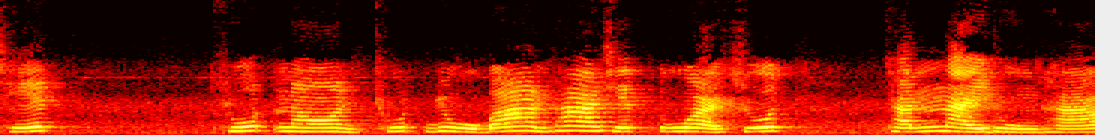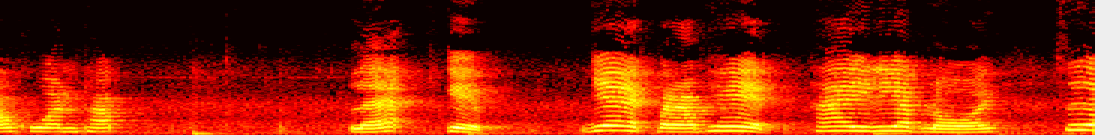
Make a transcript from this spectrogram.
เช็ด ชุดนอนชุดอยู่บ้านผ้าเช็ดตัว ชุด ชั้นในถุงเท้าควรพับ และเก็บแยกประเภทให้เรียบร้อย เสื้อ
